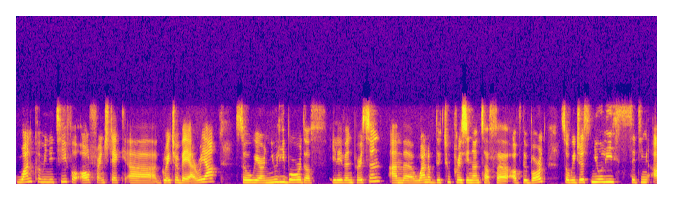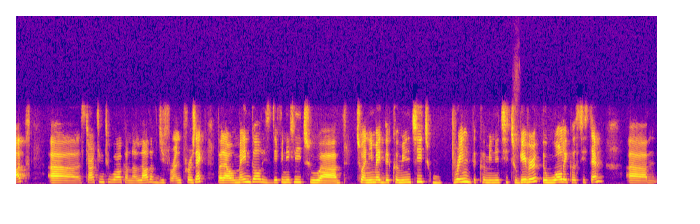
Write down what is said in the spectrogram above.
one community for all French Tech uh, Greater Bay Area. So we are newly board of 11 person. I'm uh, one of the two presidents of uh, of the board. So we just newly setting up. Uh, starting to work on a lot of different projects, but our main goal is definitely to uh, to animate the community, to bring the community together, the whole ecosystem, um,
